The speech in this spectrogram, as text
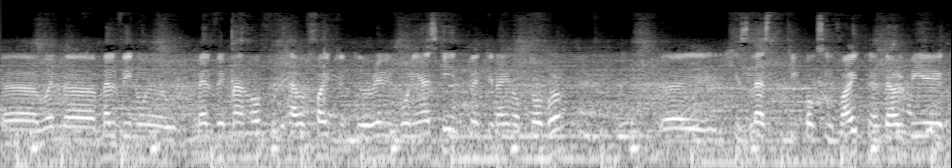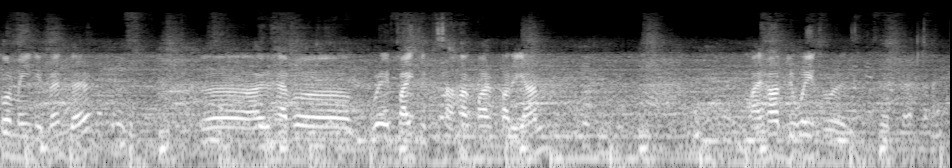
uh, when uh, Melvin Melvin Manhoef will have a fight with Remy Bonjasky in 29 October. His last kickboxing fight, and there will be a co-main event there. Uh, I'll have a great fight with Sahak Parparyan. I hardly wait for it.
